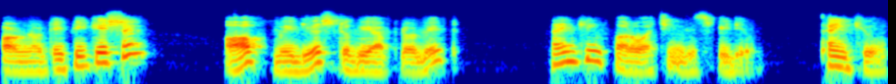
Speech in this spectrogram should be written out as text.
for notification of videos to be uploaded. Thank you for watching this video. Thank you.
